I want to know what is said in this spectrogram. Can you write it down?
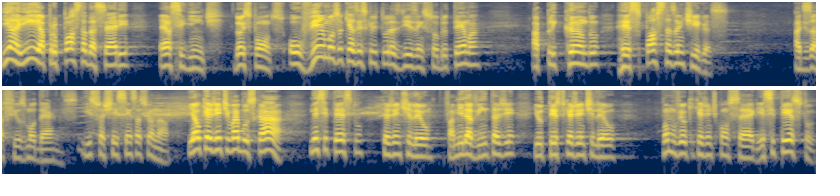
E aí a proposta da série é a seguinte: dois pontos. Ouvirmos o que as Escrituras dizem sobre o tema aplicando respostas antigas a desafios modernos. Isso achei sensacional. E é o que a gente vai buscar nesse texto que a gente leu, Família Vintage, e o texto que a gente leu. Vamos ver o que a gente consegue. Esse texto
